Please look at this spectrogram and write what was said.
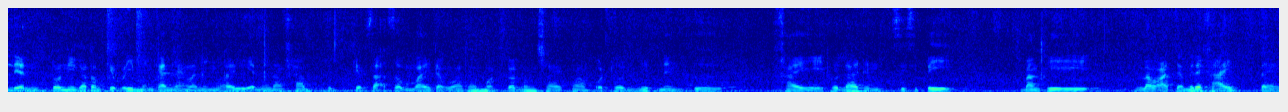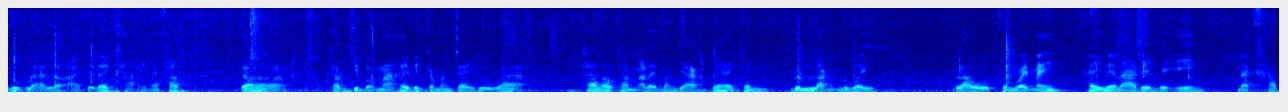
เหรียญตัวนี้ก็ต้องเก็บไว้เหมือนกันอย่างละ 100 เหรียญนะครับ เก็บสะสมไว้แต่ว่าทั้งหมดก็ต้องใช้ความอดทนนิดนึงคือ ใครทนได้ถึง 40 ปี บางทีเราอาจจะไม่ได้ขาย แต่ลูกหลานเราอาจจะได้ขายนะครับ ก็ทำคลิปออกมาให้เป็นกำลังใจดูว่า ถ้าเราทำอะไรบางอย่างเพื่อให้คนรุ่นหลังรวย เราทนไหวไหม ให้เวลาเดินไปเองนะครับ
